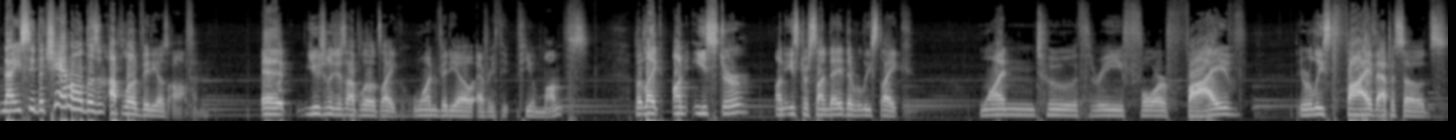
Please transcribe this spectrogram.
now you see, the channel doesn't upload videos often. It usually just uploads like one video every few months. But like on Easter, on Easter Sunday, they released like one, two, three, four, five. They released five episodes.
